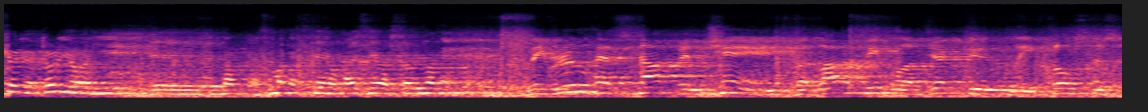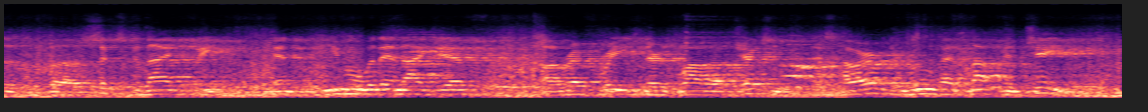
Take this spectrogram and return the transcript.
距離を取るように、えー、なってます。まだ規定の改正はしておりません。The rule has not been changed, but a lot of people object to the closeness of uh, six to nine feet. And even within IJF uh, referees, there's a lot of objection to this. However, the rule has not been changed.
